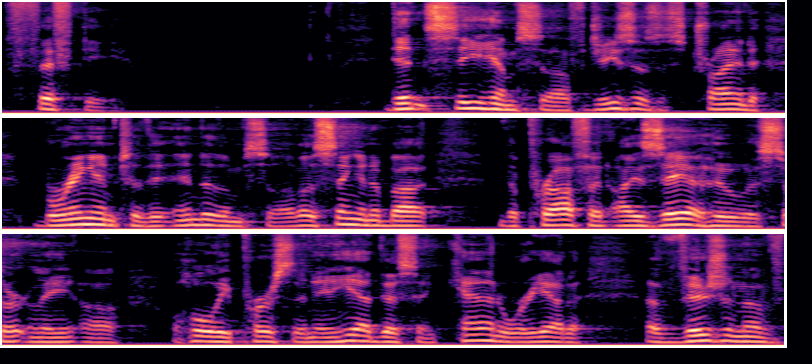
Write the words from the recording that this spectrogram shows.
50. He didn't see himself. Jesus is trying to bring him to the end of himself. I was thinking about the prophet Isaiah, who was certainly a, a holy person, and he had this encounter where he had a, a vision of,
